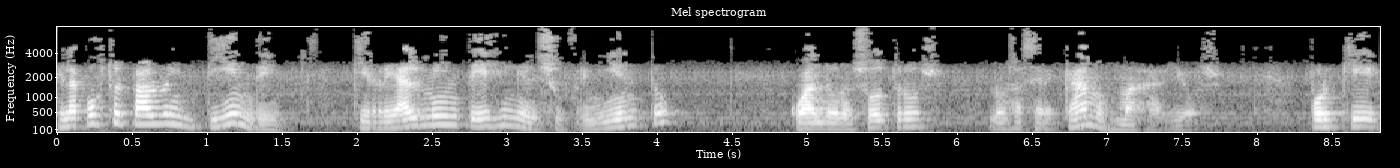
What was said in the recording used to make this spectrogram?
El apóstol Pablo entiende que realmente es en el sufrimiento cuando nosotros nos acercamos más a Dios. Porque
